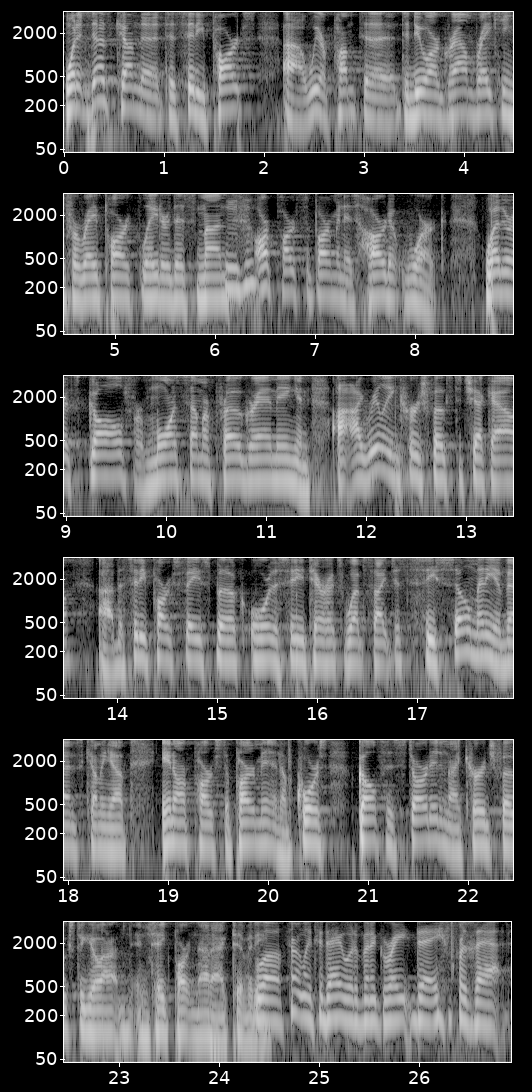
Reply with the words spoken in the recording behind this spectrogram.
when it does come to, to city parks, uh, we are pumped to, to do our groundbreaking for Rea Park later this month. Mm -hmm. Our parks department is hard at work, whether it's golf or more summer programming. And I, really encourage folks to check out uh, the City Parks Facebook or the City of Terre Haute's website just to see so many events coming up in our parks department. And of course, golf has started, and I encourage folks to go out and, and take part in that activity. Well, certainly today would have been a great day for that.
